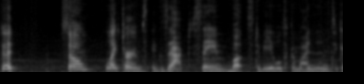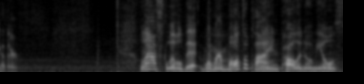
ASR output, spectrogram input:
Good. So, like terms, exact same butts to be able to combine them together. Last little bit, when we're multiplying polynomials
